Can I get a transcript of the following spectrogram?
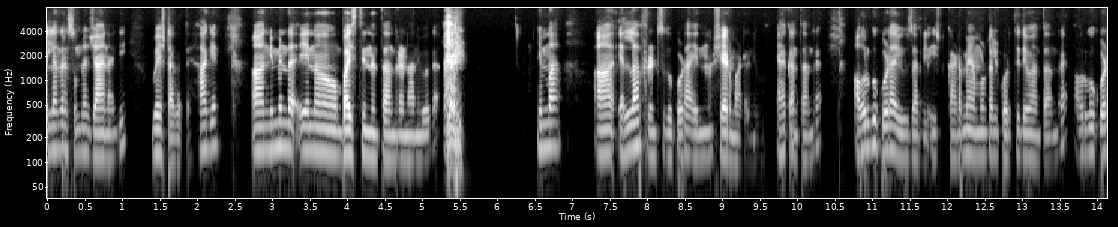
ಇಲ್ಲಾಂದರೆ ಸುಮ್ಮನೆ ಜಾಯ್ನ್ ಆಗಿ ವೇಸ್ಟ್ ಆಗುತ್ತೆ. ಹಾಗೆ ನಿಮ್ಮಿಂದ ಏನು ಬಯಸ್ತೀನಿ ಅಂತ ಅಂದರೆ ನಾನು ಇವಾಗ ನಿಮ್ಮ ಎಲ್ಲ ಫ್ರೆಂಡ್ಸ್ಗೂ ಕೂಡ ಇದನ್ನ ಶೇರ್ ಮಾಡಿರಿ ನೀವು. ಯಾಕಂತಂದರೆ ಅವ್ರಿಗೂ ಕೂಡ ಯೂಸ್ ಆಗಲಿ. ಇಷ್ಟು ಕಡಿಮೆ ಅಮೌಂಟಲ್ಲಿ ಕೊಡ್ತಿದ್ದೀವಿ ಅಂತ ಅಂದರೆ ಅವ್ರಿಗೂ ಕೂಡ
